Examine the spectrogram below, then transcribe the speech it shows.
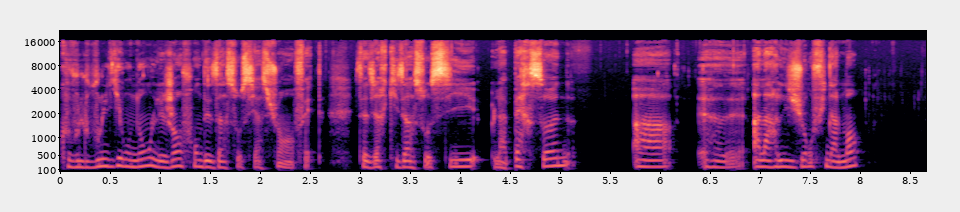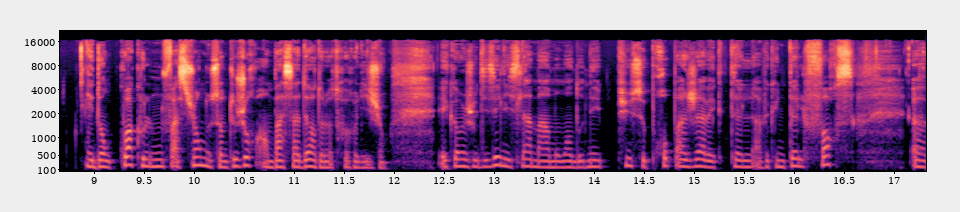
que vous le vouliez ou non, les gens font des associations en fait. C'est-à-dire qu'ils associent la personne à, euh, à la religion finalement. Et donc, quoi que nous fassions, nous sommes toujours ambassadeurs de notre religion. Et comme je vous disais, l'islam a à un moment donné pu se propager avec, telle, avec une telle force euh,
